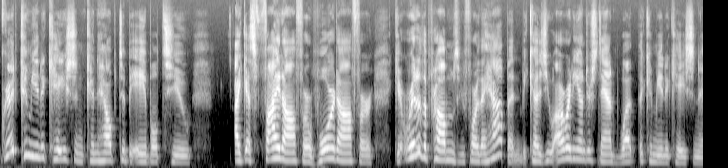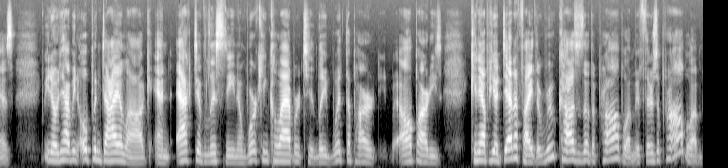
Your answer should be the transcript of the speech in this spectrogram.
good communication can help to be able to I guess, fight off or ward off or get rid of the problems before they happen because you already understand what the communication is. You know, having open dialogue and active listening and working collaboratively with the part all parties can help you identify the root causes of the problem if there's a problem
